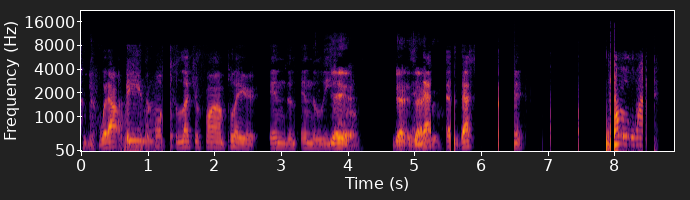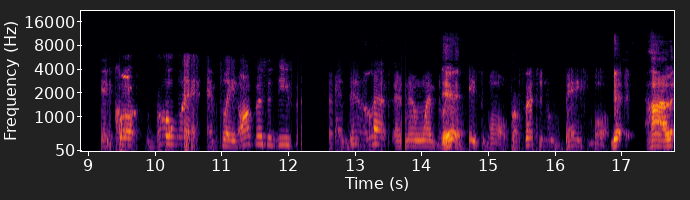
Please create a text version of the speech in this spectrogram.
without being the most electrifying player in the in the league. Yeah. bro. yeah, And exactly. That's that's. Bro went and caught. Bro went and played offensive defense, and then left, and then went play Yeah. baseball, professional baseball. Yeah, high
